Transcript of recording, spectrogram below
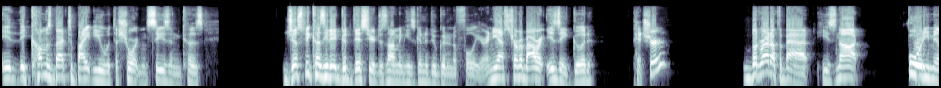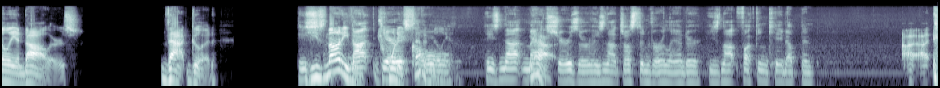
it, it comes back to bite you with the shortened season because just because he did good this year does not mean he's going to do good in a full year. And yes, Trevor Bauer is a good pitcher, but right off the bat, he's not forty million dollars that good. He's, not even not twenty-seven Cole. million. He's not Matt Yeah. Scherzer. He's not Justin Verlander. He's not fucking Kate Upton. I, I,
